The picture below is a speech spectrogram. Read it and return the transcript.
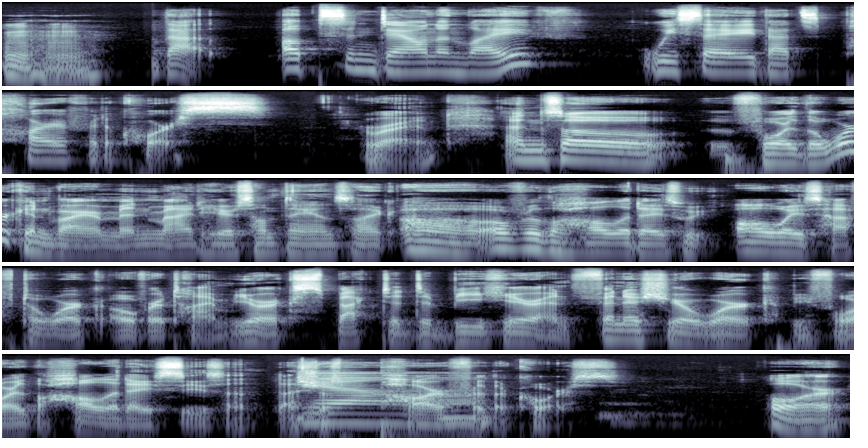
mm-hmm. that ups and down in life. We say that's par for the course. Right. And so for the work environment, you might hear something it's like, oh, over the holidays, we always have to work overtime. You're expected to be here and finish your work before the holiday season. That's just par for the course. Or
